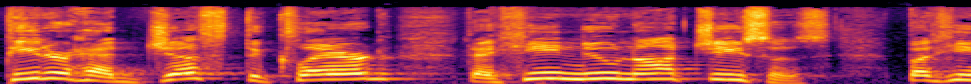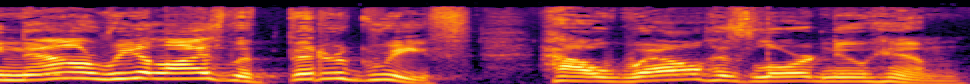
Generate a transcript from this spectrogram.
Peter had just declared that he knew not Jesus, but he now realized with bitter grief how well his Lord knew him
